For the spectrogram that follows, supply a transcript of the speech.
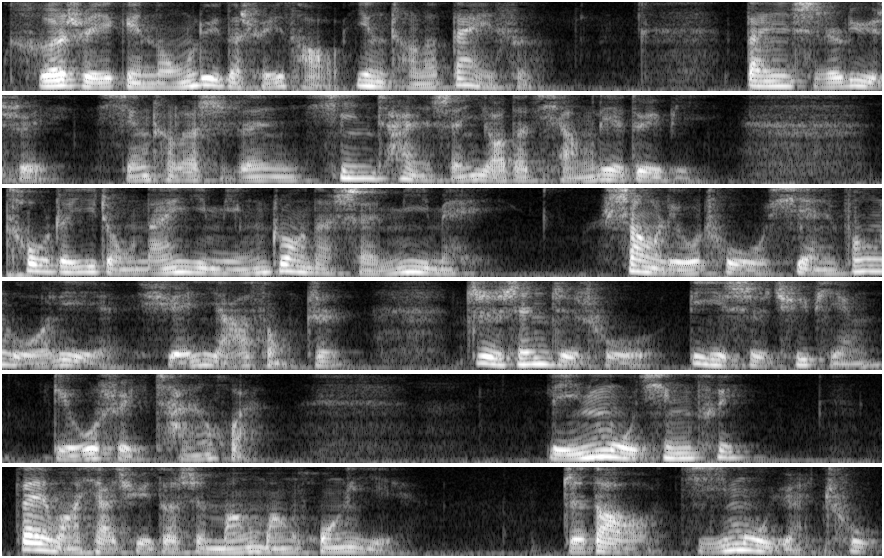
河水给浓绿的水草映成了黛色，丹石绿水形成了使人心颤神摇的强烈对比，透着一种难以名状的神秘美。上流处险峰罗列，悬崖耸峙；至深之处，地势曲平，流水潺缓。林木青翠，再往下去则是茫茫荒野，直到极目远处，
